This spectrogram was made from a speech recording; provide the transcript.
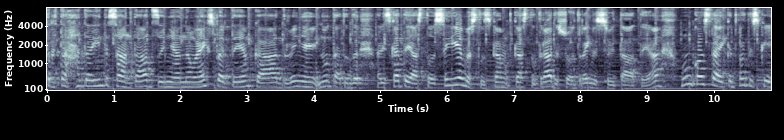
tāda interesanta atziņa no ekspertiem, kad viņi nu, arī skatījās tos iemeslus, kam, kas tad rada šo regresivitāti. Ja? Un konstatēja, ka faktiski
